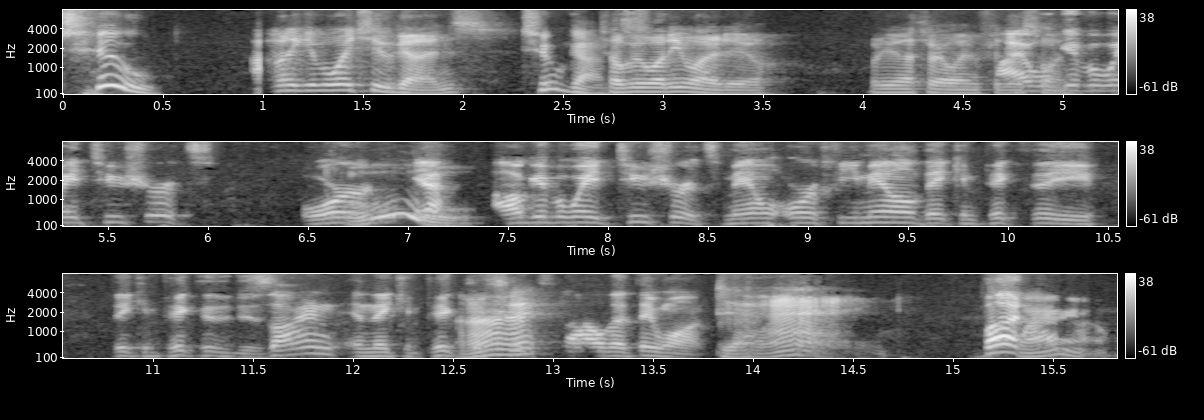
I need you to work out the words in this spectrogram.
two, I'm going to give away two guns. two guns. Toby, what do you want to do? What do you want to throw in for this I will one? give away two shirts, or Ooh. yeah, I'll give away two shirts, male or female. They can pick the they can pick the design and they can pick the All shirt right. style that they want. Dang. But wow.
